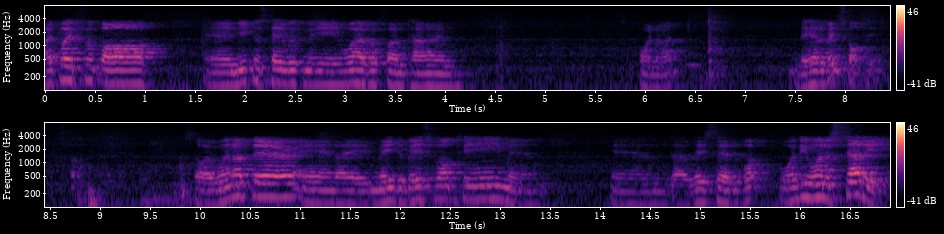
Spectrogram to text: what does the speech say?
I play football and you can stay with me and we'll have a fun time. Why not? They had a baseball team. So, I went up there and I made the baseball team and and uh, they said, what, what do you want to study?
